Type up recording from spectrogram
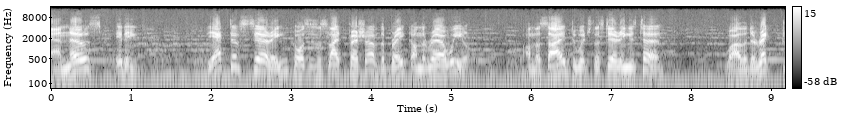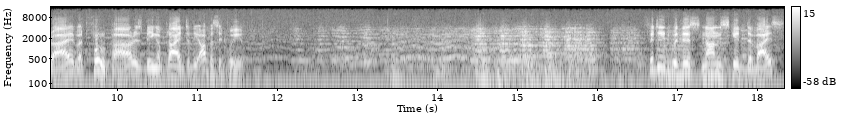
and no skidding. The act of steering causes a slight pressure of the brake on the rear wheel, on the side to which the steering is turned, while the direct drive at full power is being applied to the opposite wheel. Fitted with this non-skid device,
